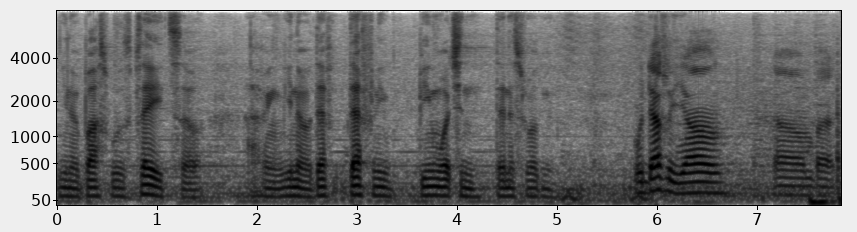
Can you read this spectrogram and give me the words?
you know basketball is played. So I think you know def definitely been watching Dennis Rodman. We're definitely young, um, but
